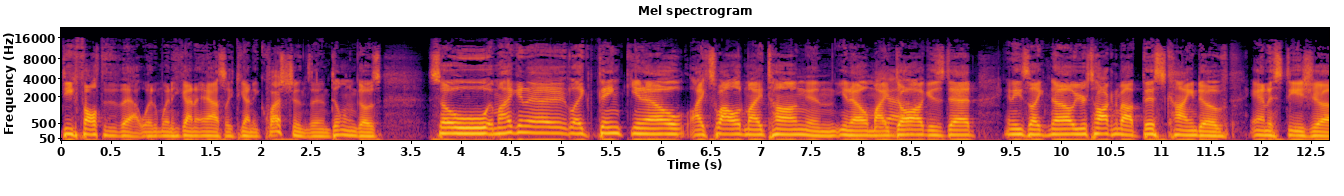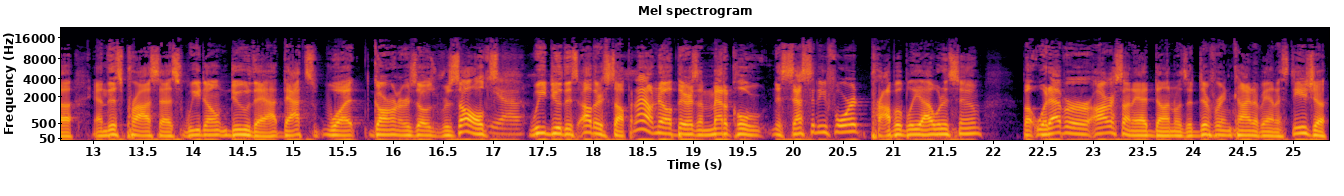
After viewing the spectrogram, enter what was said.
defaulted to that when when he kind of asked like, "Do you got any questions?" And Dylan goes, "So am I gonna like think you know I swallowed my tongue and you know my Yeah. dog is dead?" And he's like, "No, you're talking about this kind of anesthesia and this process. We don't do that. That's what garners those results. Yeah. We do this other stuff." And I don't know if there's a medical necessity for it. Probably, I would assume. But whatever our son had done was a different kind of anesthesia.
